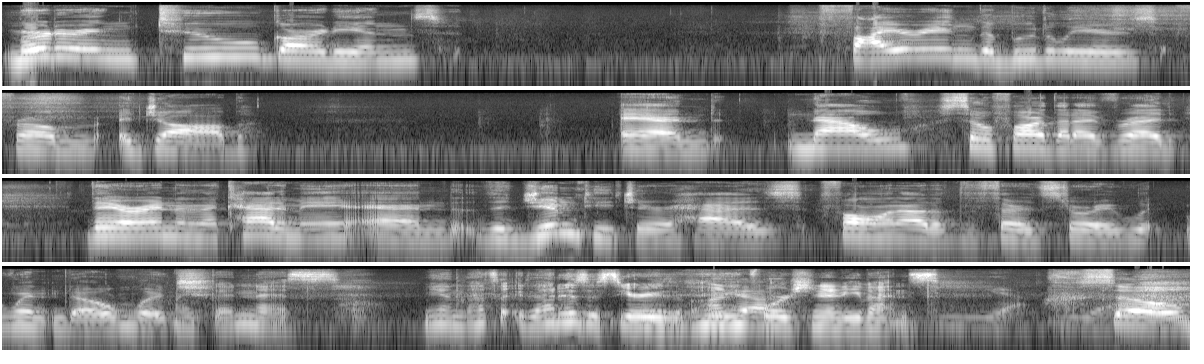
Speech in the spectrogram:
murdering two guardians, firing the Baudelaires from a job, and now, so far that I've read, they are in an academy, and the gym teacher has fallen out of the third story w- window, which. My goodness. Man, that's that is a series of Yeah. unfortunate events. Yeah. So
